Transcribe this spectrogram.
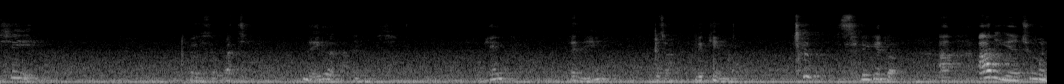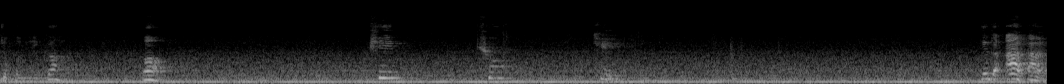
T 여기서 맞지? 네 개가 다 되는 거지. 오케이? 됐니? 보자. 몇 개인가? 세 개다. 아, R이 그냥 충분 조건이니까 어 P Q T 그러니까 R,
